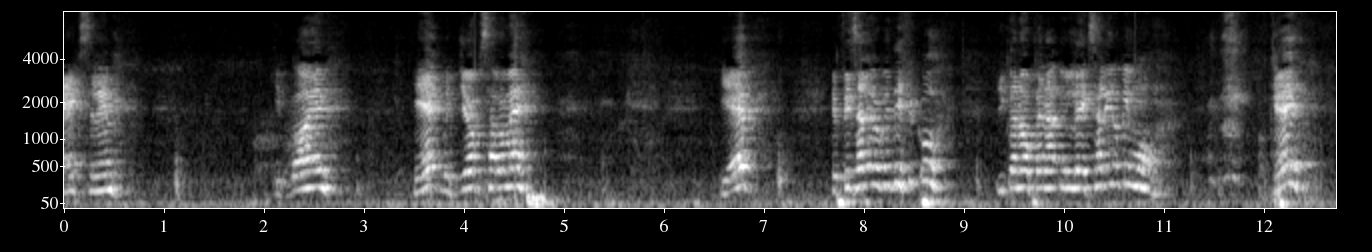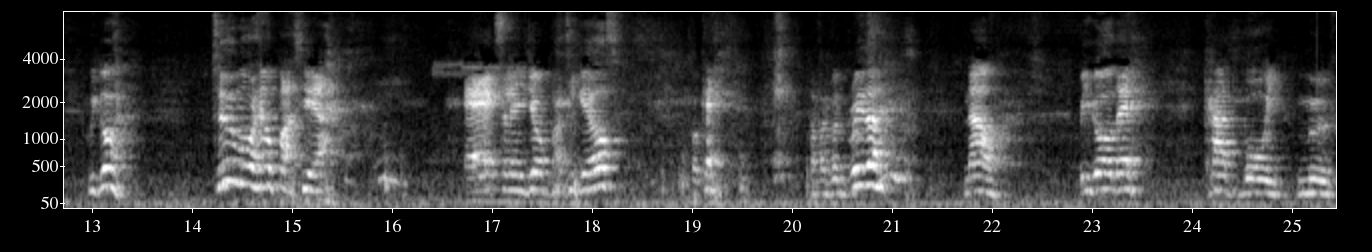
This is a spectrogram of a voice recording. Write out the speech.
Excellent. Keep going. Yep, good job, Salome. Yep. If it's a little bit difficult, you can open up your legs a little bit more. Okay? We go two more help us here. Excellent job, party girls. Okay, have a good breather. Now, we go the cat boy move.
